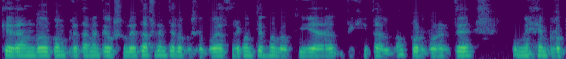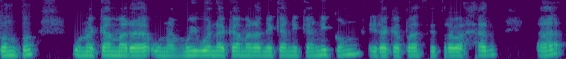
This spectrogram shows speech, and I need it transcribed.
quedando completamente obsoleta frente a lo que se puede hacer con tecnología digital. ¿no? Por ponerte un ejemplo tonto, una cámara, una muy buena cámara mecánica Nikon era capaz de trabajar a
